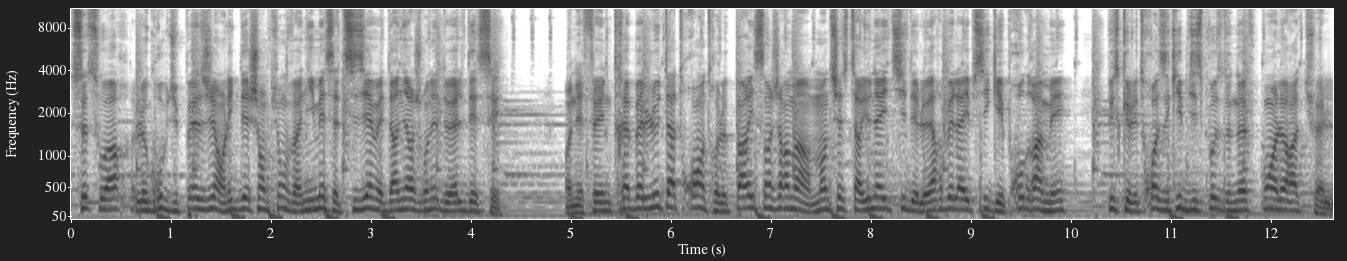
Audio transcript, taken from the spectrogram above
Ce soir, le groupe du PSG en Ligue des Champions va animer cette sixième et dernière journée de LDC. En effet, une très belle lutte à trois entre le Paris Saint-Germain, Manchester United et le RB Leipzig est programmée, puisque les trois équipes disposent de 9 points à l'heure actuelle.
